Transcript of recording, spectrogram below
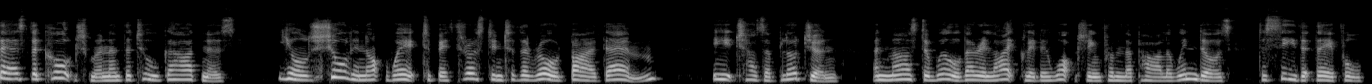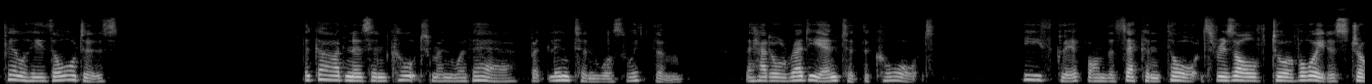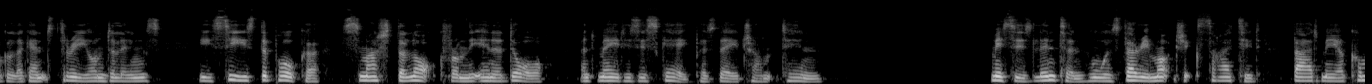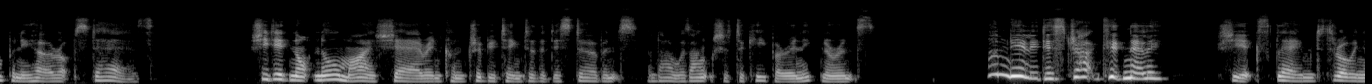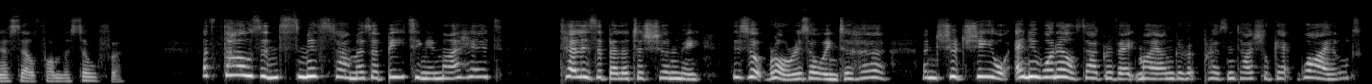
"There's the coachman and the two gardeners: you'll surely not wait to be thrust into the road by them? Each has a bludgeon, and master will very likely be watching from the parlour windows to see that they fulfil his orders." The gardeners and coachman were there, but Linton was with them. They had already entered the court. Heathcliff, on the second thoughts, resolved to avoid a struggle against three underlings: he seized the poker, smashed the lock from the inner door, and made his escape as they tramped in. Mrs. Linton, who was very much excited, bade me accompany her upstairs. She did not know my share in contributing to the disturbance, and I was anxious to keep her in ignorance. "I'm nearly distracted, Nelly!" she exclaimed, throwing herself on the sofa. "A thousand smith's hammers are beating in my head. Tell Isabella to shun me: this uproar is owing to her and should she or any one else aggravate my anger at present, I shall get wild.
